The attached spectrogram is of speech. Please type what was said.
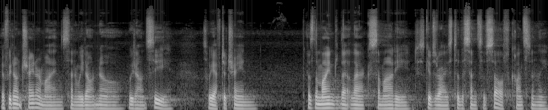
If we don't train our minds, then we don't know, we don't see. So we have to train. Because the mind that lacks samadhi just gives rise to the sense of self constantly.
